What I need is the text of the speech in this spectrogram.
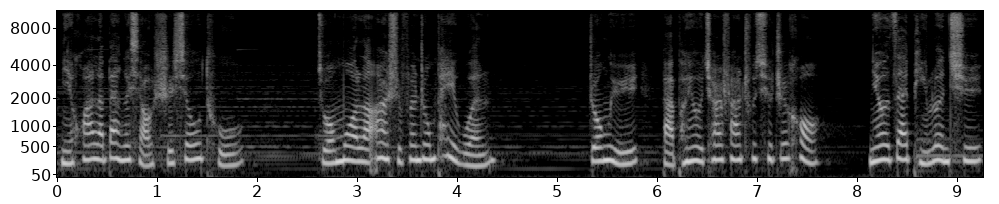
你花了半个小时修图，琢磨了二十分钟配文，终于把朋友圈发出去之后，你又在评论区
